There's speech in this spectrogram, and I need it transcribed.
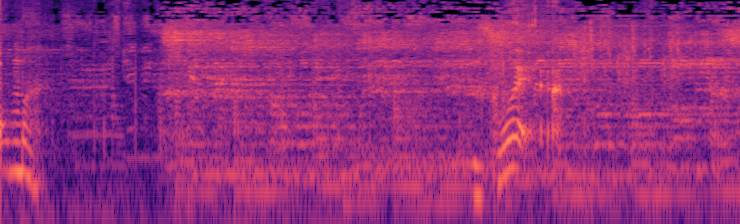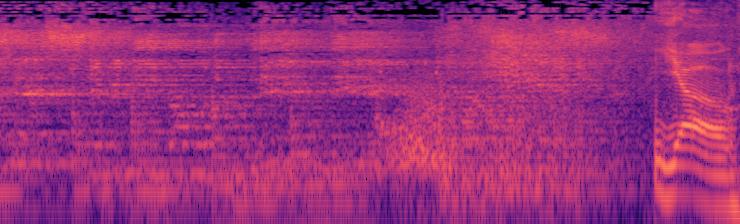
Oh my. What? Yo.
